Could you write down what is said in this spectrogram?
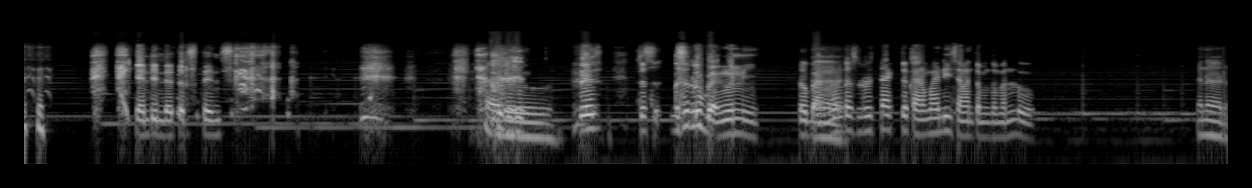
Gantiin Doctor Strange. Aduh. terus terus terus lu bangun nih lu bangun Eh. terus lu cek tuh kamar mandi sama temen-temen lu Bener.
